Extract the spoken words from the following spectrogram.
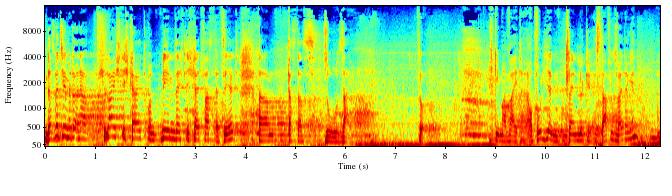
Und das wird hier mit einer Leichtigkeit und Nebensächlichkeit fast erzählt, ähm, dass das so sei. So, ich gehe mal weiter, obwohl hier eine kleine Lücke ist. Darf ich weitergehen? Ja?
